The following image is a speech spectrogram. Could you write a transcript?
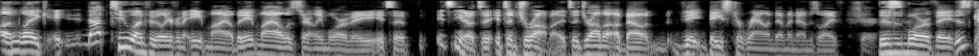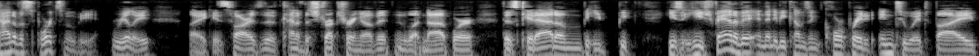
unlike not too unfamiliar from Eight Mile, but Eight Mile was certainly more of a it's a it's you know it's a it's a drama. It's a drama about based around Eminem's life. Sure. This is more of a this is kind of a sports movie, really. Like as far as the kind of the structuring of it and whatnot, where this kid Adam he, he he's a huge fan of it, and then he becomes incorporated into it by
